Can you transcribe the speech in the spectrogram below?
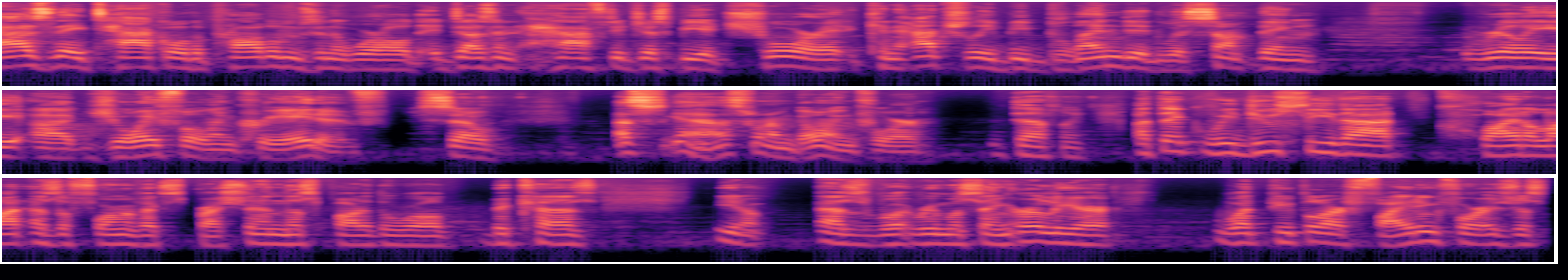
as they tackle the problems in the world it doesn't have to just be a chore. It can actually be blended with something really uh, joyful and creative. So that's yeah that's what i'm going for. Definitely. I think we do see that quite a lot as a form of expression in this part of the world because, you know, as what Reem was saying earlier, what people are fighting for is just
